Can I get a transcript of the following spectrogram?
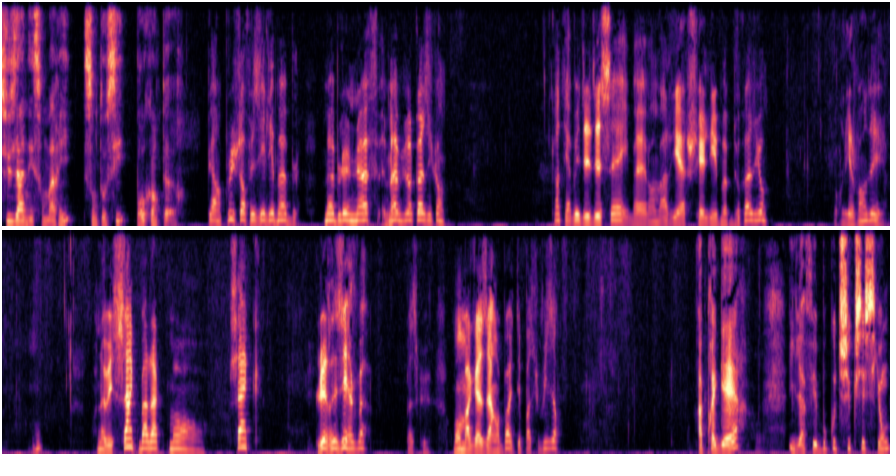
Suzanne et son mari sont aussi brocanteurs. Puis en plus, on faisait les meubles. Meubles neufs, meubles d'occasion. Quand il y avait des décès, ben, mon mari achetait les meubles d'occasion. On les revendait. Hein. On avait cinq baraquements. Cinq. Les réserves. Parce que mon magasin en bas n'était pas suffisant. Après-guerre, il a fait beaucoup de successions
